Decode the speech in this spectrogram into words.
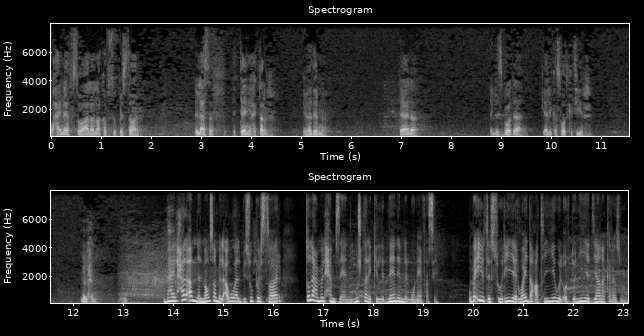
وحينافسوا على لقب سوبر ستار للأسف التاني هيضطر يغادرنا. دانا الأسبوع ده جالك اصوات كتير. ملحم. بهاي الحلقة من الموسم الأول بسوبر ستار طلع ملحم زين المشترك اللبناني من المنافسة وبقيت السورية رويدة عطية والأردنية ديانا كرزون.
